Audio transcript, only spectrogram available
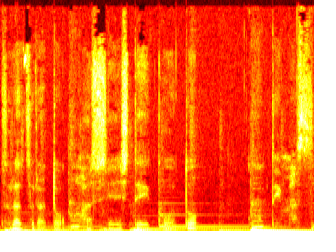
つらつらと発信していこうと思っています。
